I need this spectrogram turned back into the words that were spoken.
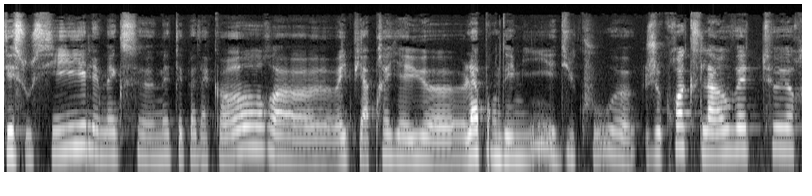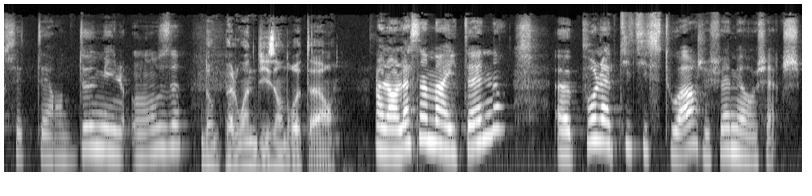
des soucis. Les mecs se mettaient pas d'accord. euh, et puis après, il y a eu euh, la pandémie. Et du coup, je crois que la réouverture, c'était en 2011. Donc pas loin de 10 ans de retard. Alors, la Samaritaine, pour la petite histoire, j'ai fait mes recherches.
